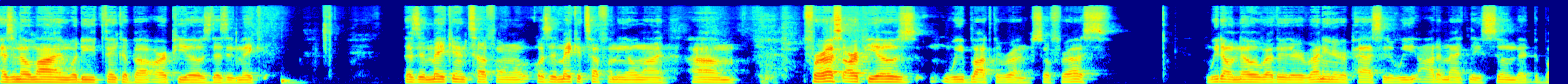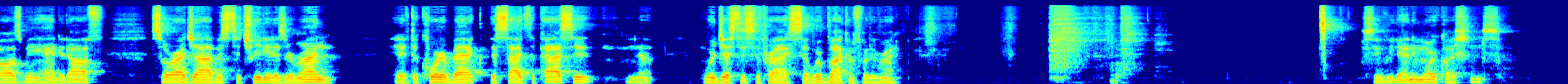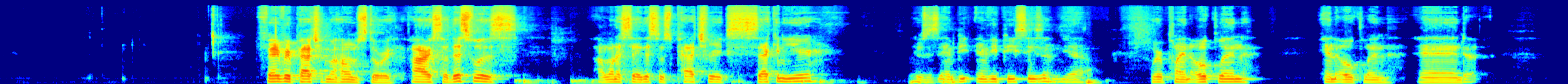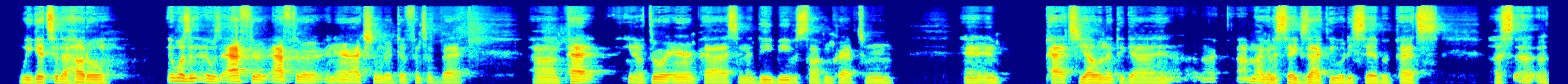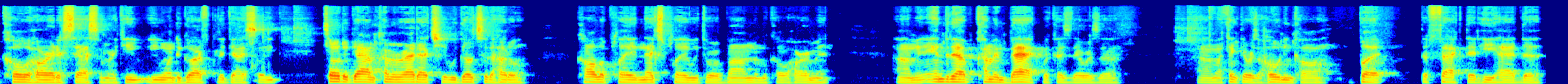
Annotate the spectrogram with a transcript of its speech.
As an O line, what do you think about RPOs? Does it make does it make it tough on was it make it tough on the O line? Um, for us, RPOs we block the run. So for us, we don't know whether they're running or passing. We automatically assume that the ball is being handed off. So our job is to treat it as a run. If the quarterback decides to pass it, you know, we're just as surprised. So we're blocking for the run. See if we got any more questions. Favorite Patrick Mahomes story. All right, so this was, I want to say this was Patrick's second year. It was his MVP season. Yeah, we were playing Oakland in Oakland, and we get to the huddle. It wasn't. It was after after an interaction with a defensive back, um, Pat, you know, threw an errant pass, and the DB was talking crap to him, and, and Pat's yelling at the guy. I'm not going to say exactly what he said, but Pat's a, a cold-hearted assassin. Like he he wanted to go after the guy, so he told the guy, "I'm coming right at you." We go to the huddle, call a play. Next play, we throw a bomb to Mecole Hardman. Um, it ended up coming back because there was a, um, I think there was a holding call, but the fact that he had the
